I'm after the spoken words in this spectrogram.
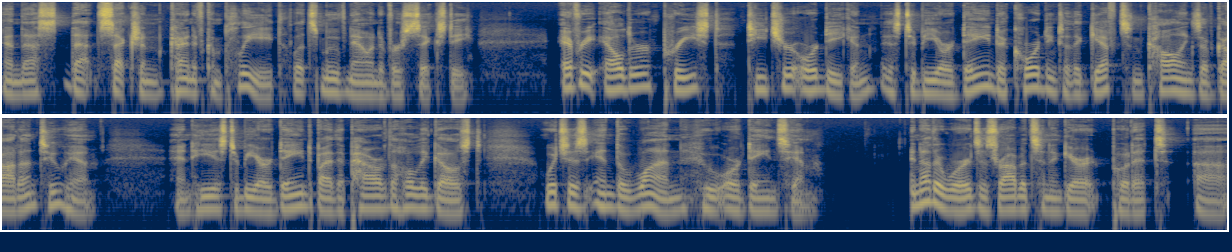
and thus that section kind of complete, let's move now into verse 60. Every elder, priest, teacher, or deacon is to be ordained according to the gifts and callings of God unto him, and he is to be ordained by the power of the Holy Ghost, which is in the one who ordains him. In other words, as Robinson and Garrett put it, uh,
